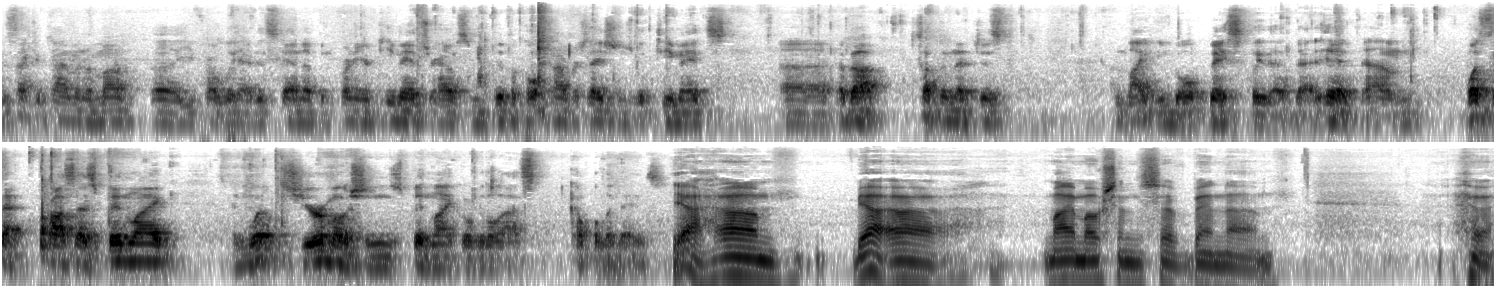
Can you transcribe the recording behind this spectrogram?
the second time in a month, uh, you probably had to stand up in front of your teammates or have some difficult conversations with teammates, uh, about something that just, lightning bolt, basically, that, that hit. Um, what's that process been like, and what's your emotions been like over the last couple of days? Yeah, um, yeah. Uh, my emotions have been um,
